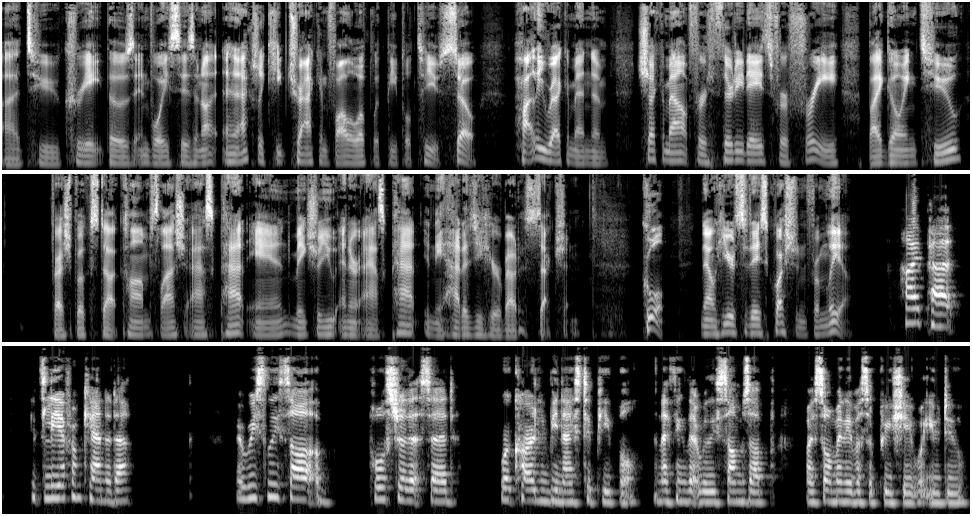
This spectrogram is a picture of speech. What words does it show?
uh, to create those invoices, and, uh, and actually keep track and follow up with people too. So, highly recommend them. Check them out for 30 days for free by going to freshbooks.com slash askpat and make sure you enter ask pat in the how did you hear about us section cool now here's today's question from leah Hi, Pat. It's Leah from Canada. I recently saw a poster that said, Work hard and be nice to people. And I think that really sums up why so many of us appreciate what you do.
